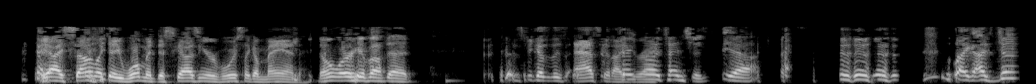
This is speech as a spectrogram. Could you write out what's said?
yeah, I sound like a woman disguising her voice like a man. Don't worry about that. It's because of this acid I Pay no drank. attention. Yeah. like I just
